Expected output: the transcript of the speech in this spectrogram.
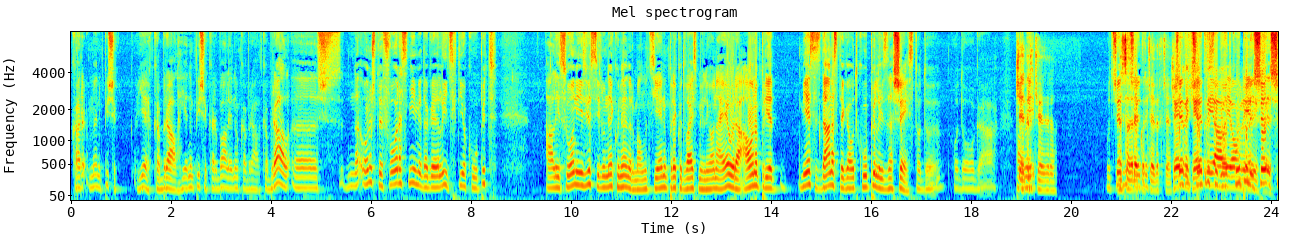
Kar, meni piše, je, Cabral, jednom piše Karbal, jednom Cabral. Cabral, e, š- na- ono što je fora s njim je da ga je Leeds htio kupit, ali su oni izvjesili u neku nenormalnu cijenu preko 20 miliona eura, a ono prije mjesec dana ste ga otkupili za šest od, od ovoga... pa Četiri, četiri. Od Ja sam rekao 4 četiri, četiri. Četiri, 4 četiri, su ga otkupili, šest,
